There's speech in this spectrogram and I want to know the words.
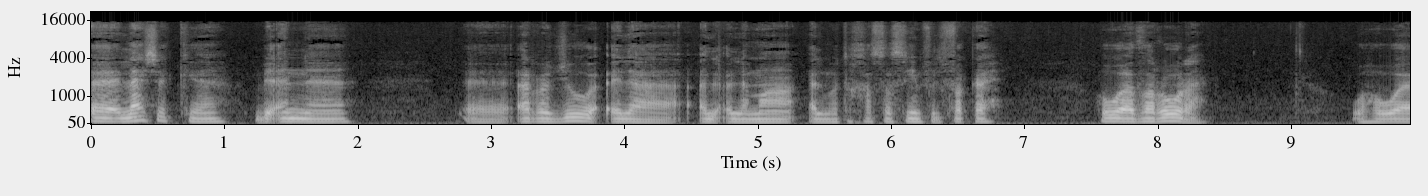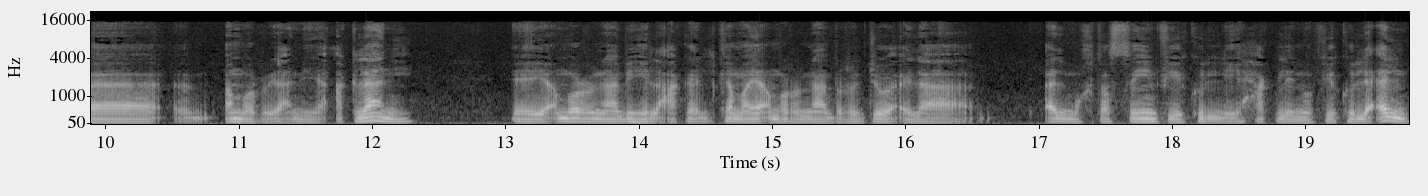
آه، لا شك بأن الرجوع إلى العلماء المتخصصين في الفقه هو ضرورة وهو أمر يعني عقلاني آه، يأمرنا به العقل كما يأمرنا بالرجوع إلى المختصين في كل حقل وفي كل علم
